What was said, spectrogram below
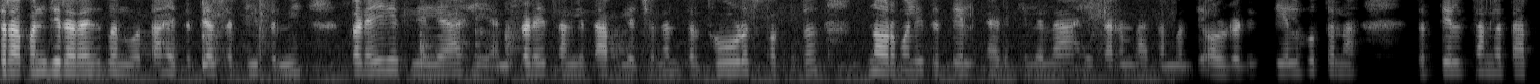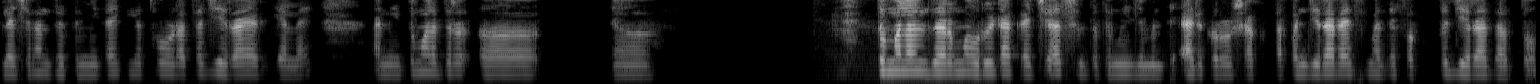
तर आपण जीरा राईस बनवत आहे, तर त्यासाठी इथं मी कढई घेतलेली आहे आणि कढई चांगली तापल्याच्या नंतर थोडंसं फक्त नॉर्मल इथं तेल ॲड केलेलं आहे. कारण भातामध्ये ऑलरेडी तेल होतं ना, तर तेल चांगलं तापल्याच्या नंतर इथं मी काय केलं, थोडासा जिरा ॲड केलाय आणि तुम्हाला जर अ तुम्हाला जर मोहरी टाकायची असेल, तर तुम्ही याच्यामध्ये ॲड करू शकता. पण जीरा राईसमध्ये फक्त जिरा जातो.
